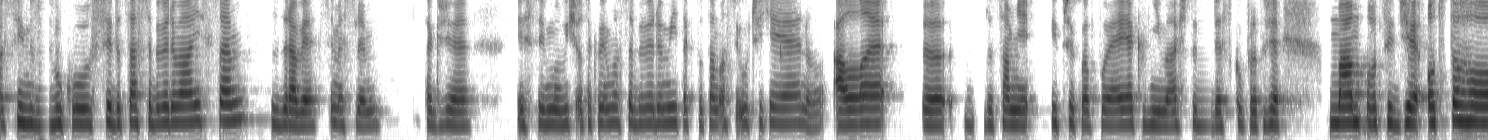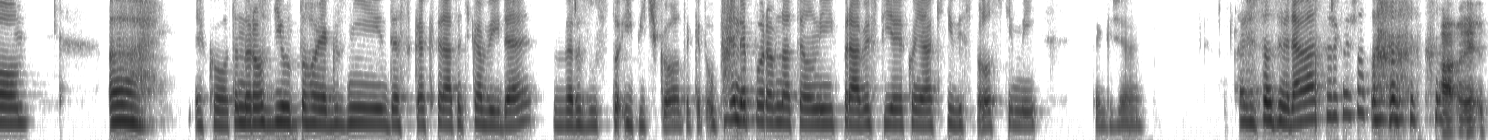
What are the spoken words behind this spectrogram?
svým zvuku si docela sebevědomá jsem, zdravě si myslím. Takže jestli mluvíš o takovémhle sebevědomí, tak to tam asi určitě je, no. Ale docela mě i překvapuje, jak vnímáš tu desku, protože mám pocit, že od toho uh, jako ten rozdíl toho, jak zní deska, která teďka vyjde versus to EPčko, tak je to úplně neporovnatelný právě v té jako nějaký vyspělosti mý. Takže, takže jsem zvědavá, co řekneš na to. A e,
